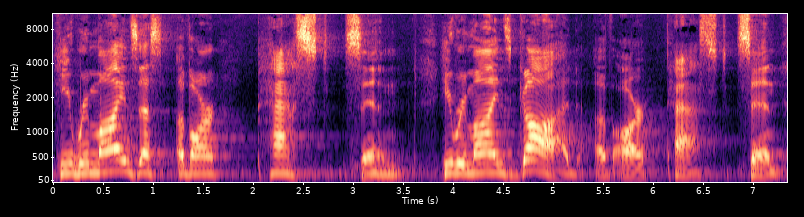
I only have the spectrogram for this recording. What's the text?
He reminds us of our past sin. He reminds God of our past sin.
